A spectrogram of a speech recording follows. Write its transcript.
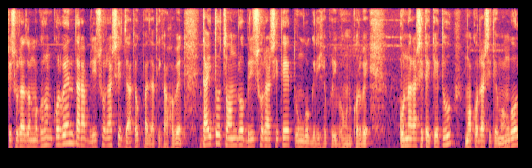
শিশুরা জন্মগ্রহণ করবেন, তারা বৃষ রাশির জাতক বা জাতিকা হবেন। তাই তো চন্দ্র বৃষ রাশিতে তুঙ্গ গৃহে পরিবহন করবে। কন্যা রাশিতে কেতু, মকর রাশিতে মঙ্গল,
